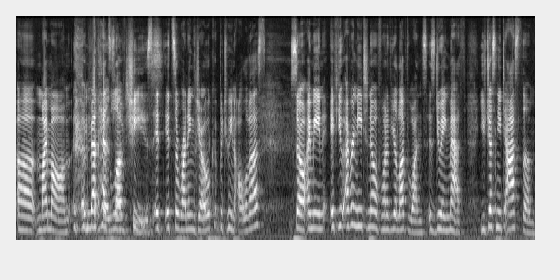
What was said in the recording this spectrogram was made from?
uh, my mom: "Meth heads love cheese." cheese. It, it's a running joke between all of us. So I mean, if you ever need to know if one of your loved ones is doing meth, you just need to ask them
